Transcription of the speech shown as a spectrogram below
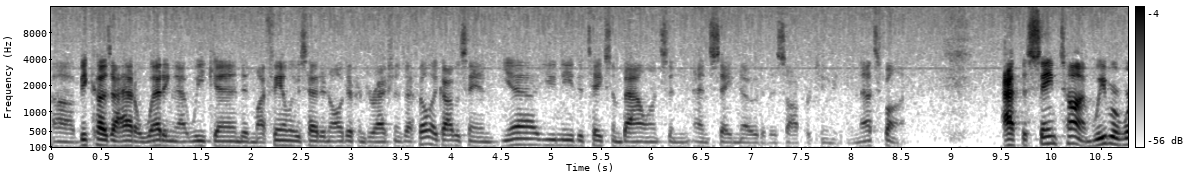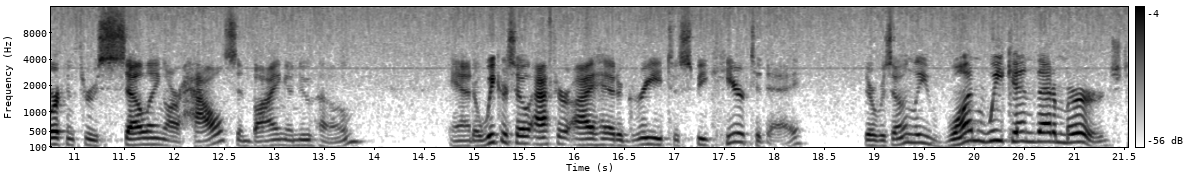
uh, because I had a wedding that weekend and my family was headed in all different directions. I felt like God was saying, yeah, you need to take some balance and, and say no to this opportunity, and that's fine. At the same time, we were working through selling our house and buying a new home. And a week or so after I had agreed to speak here today, there was only one weekend that emerged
